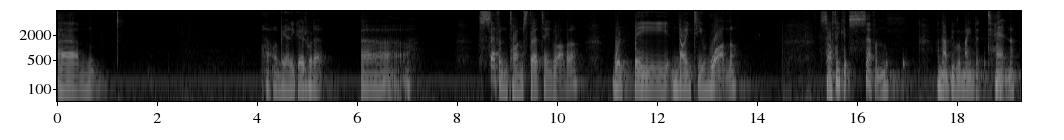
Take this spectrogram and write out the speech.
um, that wouldn't be any good, would it? Uh, 7 times 13, rather, would be 91. So I think it's 7, and that'd be remainder 10,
